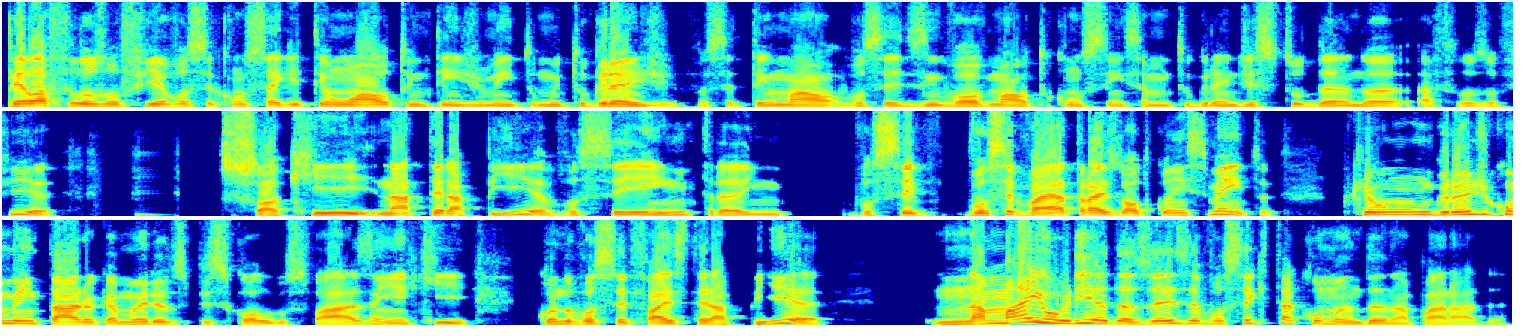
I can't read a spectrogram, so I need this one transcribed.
pela filosofia você consegue ter um autoentendimento muito grande. Você tem uma, você desenvolve uma autoconsciência muito grande estudando a, a filosofia. Só que na terapia você entra em você você vai atrás do autoconhecimento. Porque um grande comentário que a maioria dos psicólogos fazem é que quando você faz terapia, na maioria das vezes é você que tá comandando a parada.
